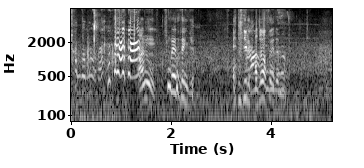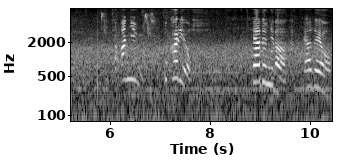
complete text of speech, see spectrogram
감전노다 아니 흉내도 생겨. MD를 아, 가져왔어야. 됐네. 작가님 포칼이요 해야 됩니다 해야 돼요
